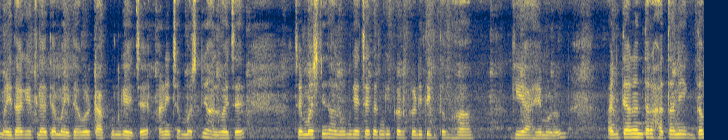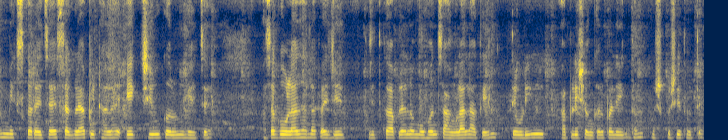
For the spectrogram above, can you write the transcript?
मैदा घेतला आहे त्या मैद्यावर टाकून घ्यायचं आहे आणि चम्मचने हलवायचं. आहे चम्मचने घालून घ्यायचं आहे कारण की कडकडीत एकदम हा घी आहे म्हणून. आणि त्यानंतर हाताने एकदम मिक्स करायचं. आहे सगळ्या पिठाला एक जीव करून घ्यायचं. आहे असा गोळा झाला पाहिजे. जितका आपल्याला मोहन चांगला लागेल तेवढी आपली शंकरपाळी एकदम खुशखुशीत होते.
